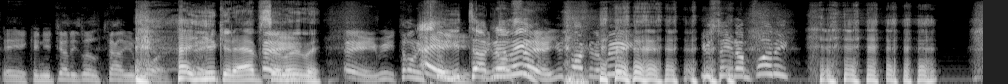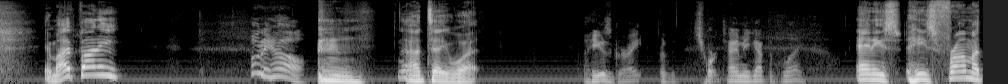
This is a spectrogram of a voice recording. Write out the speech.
Hey, can you tell these little Italian boys? Hey, you could absolutely. Hey, hey, Tony. Hey, C, you talking know to me? saying? You talking to me? you saying I'm funny? Am I funny? Funny how? I'll tell you what. He was great for the short time he got to play. and he's he's from a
